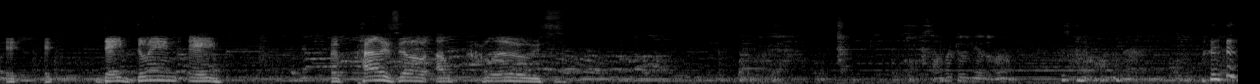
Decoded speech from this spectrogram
It, it, they doing a a puzzle of clues. Sounds like they're in the other room. What's going on here?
